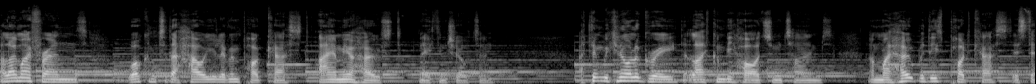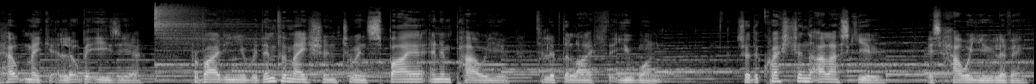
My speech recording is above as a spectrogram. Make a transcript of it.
Hello, my friends. Welcome to the How Are You Living podcast. I am your host, Nathan Chilton. I think we can all agree that life can be hard sometimes, and my hope with these podcasts is to help make it a little bit easier, providing you with information to inspire and empower you to live the life that you want. So, the question that I'll ask you is How are you living?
